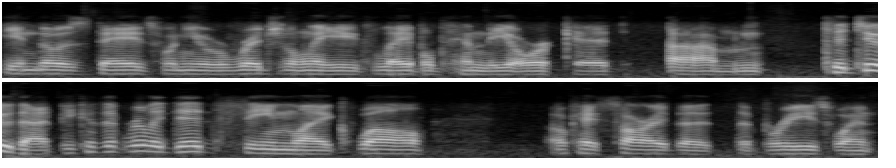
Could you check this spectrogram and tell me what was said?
in those days when you originally labeled him the Orchid um, to do that because it really did seem like, well, okay, sorry, the the breeze went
